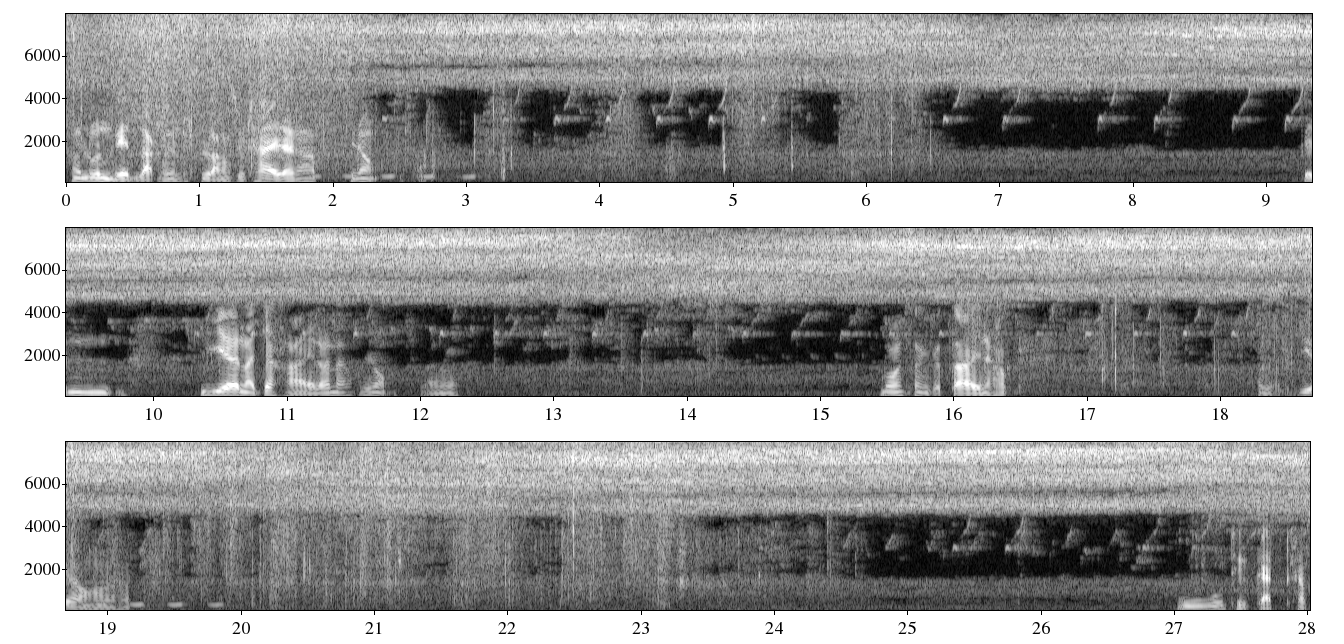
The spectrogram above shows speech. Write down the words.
ให้รุ่นเบ็ดหลักหลังสุดท้ายแล้วนะครับพี่น้องเป็นเยื่อน่าจะหายแล้วนะพี่น้องหลังนี้บอนสังกระต่ายนะครับ สำหรับเยื่อของเขาครับอู้ถือกัดครับ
